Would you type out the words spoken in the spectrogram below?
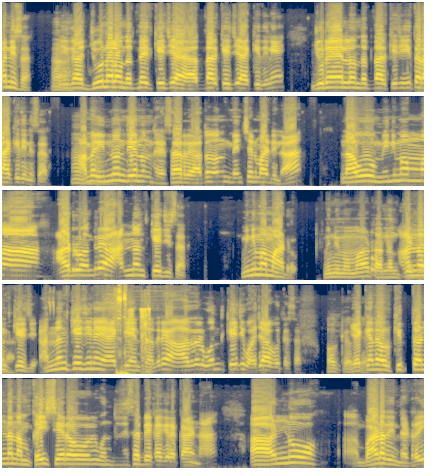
ಬನ್ನಿ ಸರ್. ಈಗ ಜೂನ್ ಅಲ್ಲಿ ಒಂದ್ ಹದಿನೈದು ಕೆಜಿ ಹದಿನಾರು ಕೆಜಿ ಹಾಕಿದೀನಿ. ಜುಲೈ ಅಲ್ಲಿ ಒಂದ್ ಹದಿನಾರು ಕೆಜಿ ಈ ತರ ಹಾಕಿದೀನಿ ಸರ್. ಆಮೇಲೆ ಇನ್ನೊಂದ್ ಏನು ಅಂದ್ರೆ ಸರ್ ಅದನ್ನೊಂದು ಮೆನ್ಷನ್ ಮಾಡಿಲ್ಲ. ನಾವು ಮಿನಿಮಮ್ ಆರ್ಡರ್ ಅಂದ್ರೆ ಹನ್ನೊಂದು KG sir. Minimum order minimum order ಹನ್ನೊಂದು ಕೆಜಿ ಹನ್ನೊಂದು ಕೆಜಿನೇ ಯಾಕೆ ಅಂತಂದ್ರೆ ಅದ್ರಲ್ಲಿ ಒಂದ್ ಕೆಜಿ ವಜಾ ಆಗುತ್ತೆ ಸರ್. ಯಾಕಂದ್ರೆ ಅವ್ರು ಅವ್ರ ಕಿತ್ತಣ್ಣ ನಮ್ ಕೈ ಸೇರೋ ಒಂದು ದಿವಸ ಬೇಕಾಗಿರೋ ಕಾರಣ ಆ ಹಣ್ಣು ಬಾಡದಿಂದ ಡ್ರೈ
